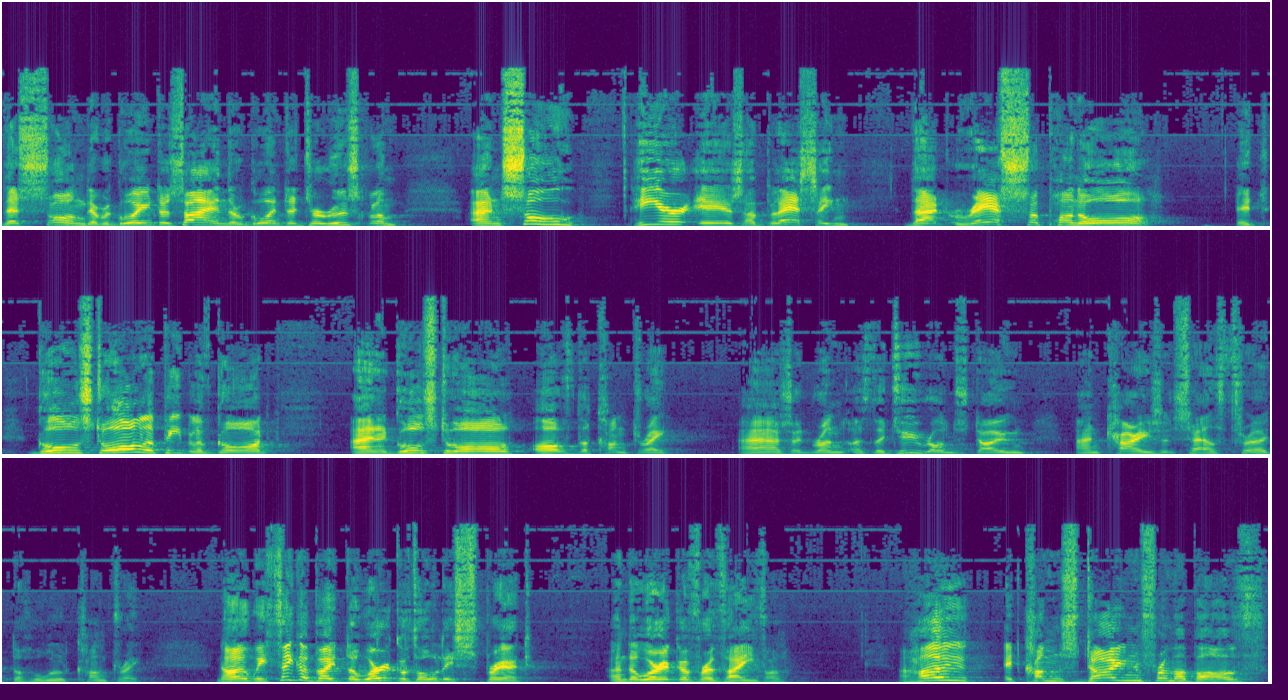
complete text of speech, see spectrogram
this song. They were going to Zion, they were going to Jerusalem. And so, here is a blessing that rests upon all. It goes to all the people of God, and it goes to all of the country as it runs, as the dew runs down and carries itself throughout the whole country. Now we think about the work of the Holy Spirit and the work of revival, and how it comes down from above,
